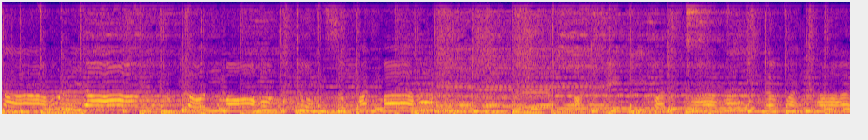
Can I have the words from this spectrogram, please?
สาวระยองหล่นมองหนุ่มสุพรรณบ้านตอนให้พี่ฟันทางนะฟันทาง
